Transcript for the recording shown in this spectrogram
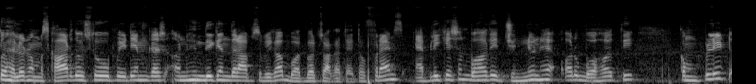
तो हेलो नमस्कार दोस्तों पेटीएम कैश अन हिंदी के अंदर आप सभी का बहुत बहुत स्वागत है। तो फ्रेंड्स एप्लीकेशन बहुत ही जेन्यून है और बहुत ही कंप्लीट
